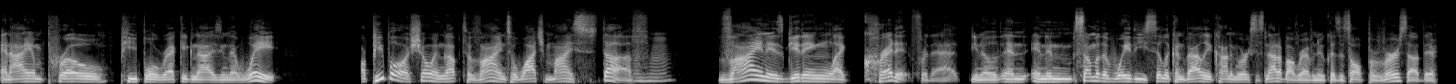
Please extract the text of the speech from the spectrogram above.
and I am pro people recognizing that. Wait, are people are showing up to Vine to watch my stuff? Mm-hmm. Vine is getting like credit for that, you know, and and in some of the way the Silicon Valley economy works, it's not about revenue because it's all perverse out there.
